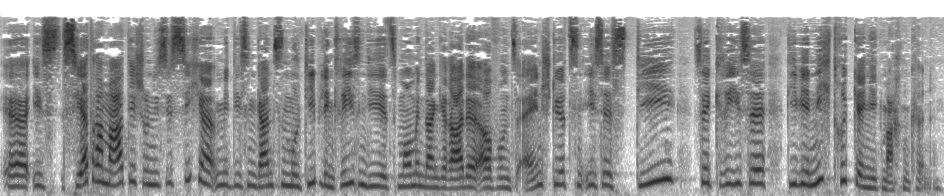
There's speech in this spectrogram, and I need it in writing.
Äh, ist sehr dramatisch und es ist sicher mit diesen ganzen multiplen Krisen, die jetzt momentan gerade auf uns einstürzen, ist es diese Krise, die wir nicht rückgängig machen können.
